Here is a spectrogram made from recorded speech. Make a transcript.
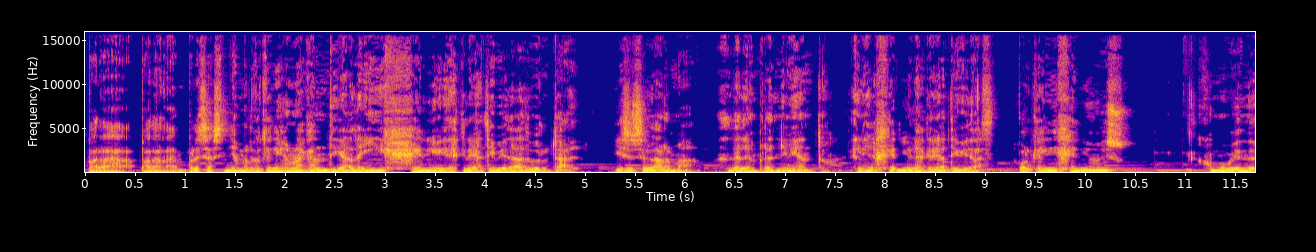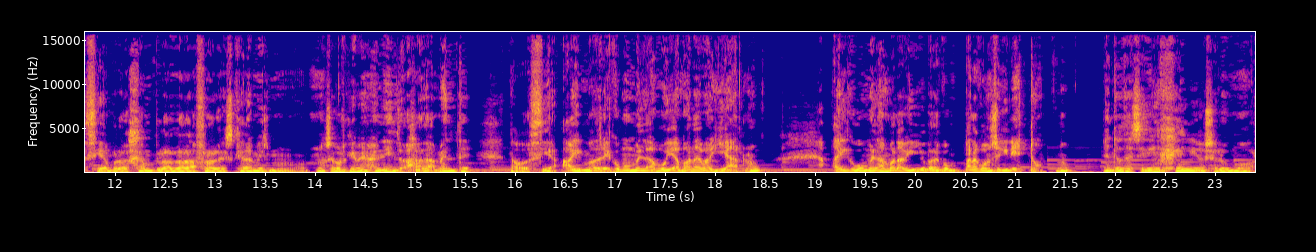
para, para la empresa, sin embargo tenían una cantidad de ingenio y de creatividad brutal. Y ese es el arma del emprendimiento, el ingenio y la creatividad. Porque el ingenio es, como bien decía, por ejemplo, Lola Flores, que ahora mismo no sé por qué me ha venido a la mente, no, decía, ay madre, cómo me la voy a maravillar, ¿no? Ay, cómo me la maravillo para, para conseguir esto, ¿no? Entonces el ingenio es el humor,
